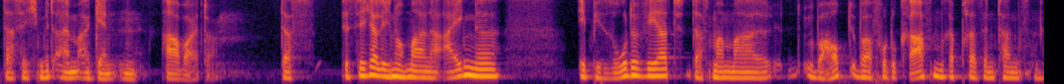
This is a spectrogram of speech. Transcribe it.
dass ich mit einem Agenten arbeite. Das ist sicherlich nochmal eine eigene Episode wert, dass man mal überhaupt über Fotografenrepräsentanzen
